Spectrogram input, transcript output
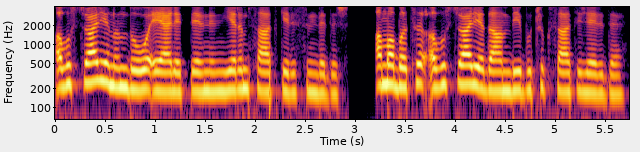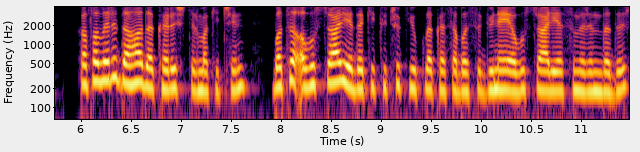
Avustralya'nın doğu eyaletlerinin yarım saat gerisindedir. Ama Batı Avustralya'dan bir buçuk saat ileride. Kafaları daha da karıştırmak için, Batı Avustralya'daki küçük Yukla kasabası Güney Avustralya sınırındadır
